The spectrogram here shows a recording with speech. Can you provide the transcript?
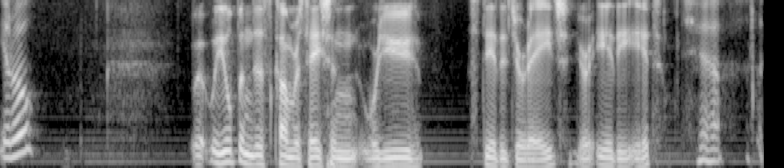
you know? We opened this conversation where you stated your age. You're 88. Yeah.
